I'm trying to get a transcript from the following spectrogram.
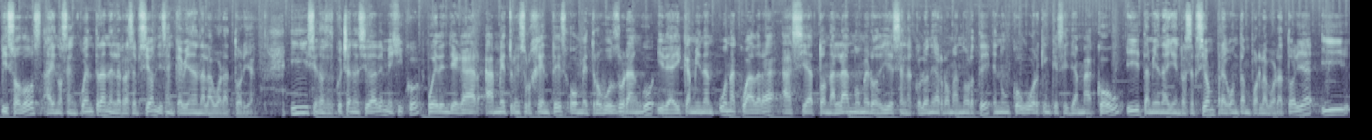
piso 2. Ahí nos encuentran en la recepción, dicen que vienen a laboratoria. Y si nos escuchan en Ciudad de México, pueden llegar a Metro Insurgente o Metrobús Durango y de ahí caminan una cuadra hacia Tonalá número 10 en la colonia Roma Norte en un coworking que se llama Co y también ahí en recepción preguntan por laboratoria y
